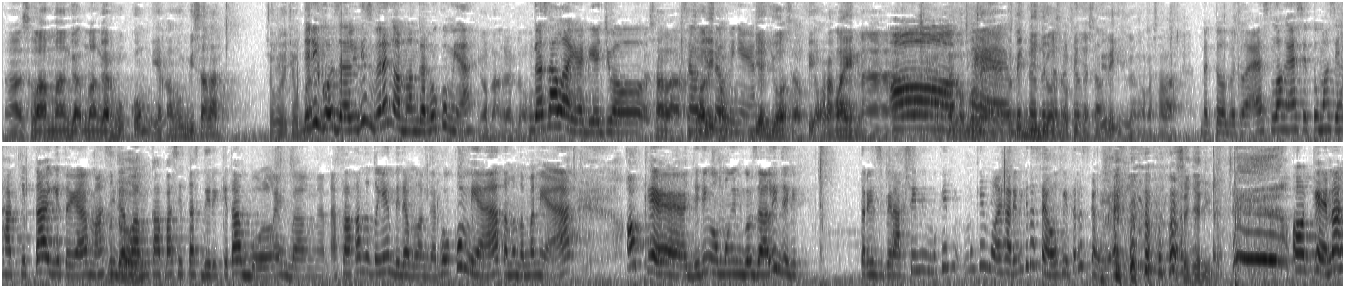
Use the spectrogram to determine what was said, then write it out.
Eh, selama nggak melanggar hukum ya kamu bisa lah coba-coba. Jadi Gozali ini sebenarnya nggak melanggar hukum ya? nggak melanggar dong. Nggak salah ya dia jual Nggak salah, kecuali ya? dia jual selfie orang lain. Nah, Oh, itu kan nggak oke. boleh. Tapi Betul, dia jual betul, selfie-nya betul, sendiri juga nggak masalah. Betul betul. As long as itu masih hak kita gitu ya, masih Betul. dalam kapasitas diri kita boleh banget. Asalkan tentunya tidak melanggar hukum ya, teman-teman ya. Oke, jadi ngomongin Gozali jadi terinspirasi nih. Mungkin mungkin mulai hari ini kita selfie terus kali ya. Bisa jadi. Oke, nah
